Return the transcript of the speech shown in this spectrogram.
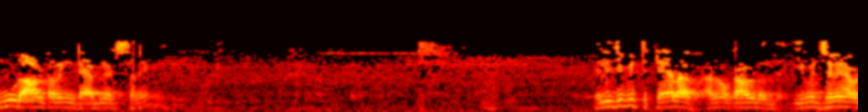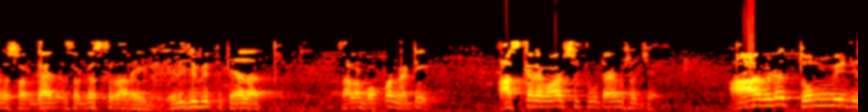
మూడ్ ఆల్టరింగ్ ట్యాబ్లెట్స్ అని. ఎలిజబెత్ టేలర్ అని ఒక ఆవిడ ఉంది. ఈ మధ్యనే ఆవిడ స్వర్గా స్వర్గస్థురాలయ్యింది ఎలిజబెత్ టేలర్. చాలా గొప్ప నటి. ఆస్కర్ అవార్డ్స్ టూ టైమ్స్ వచ్చాయి. ఆవిడ తొమ్మిది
